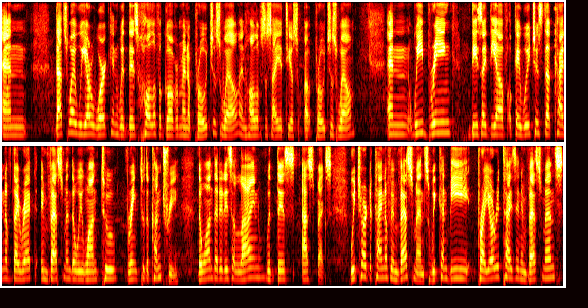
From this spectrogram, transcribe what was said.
and that's why we are working with this whole of a government approach as well, and whole of society approach as well. And we bring this idea of, okay, which is the kind of direct investment that we want to bring to the country the one that it is aligned with these aspects, which are the kind of investments we can be prioritizing investments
